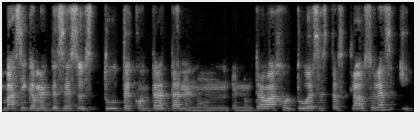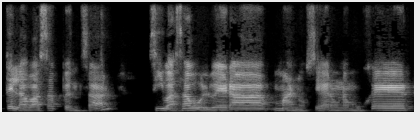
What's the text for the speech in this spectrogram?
básicamente es eso, es tú te contratan en un, en un trabajo, tú ves estas cláusulas y te la vas a pensar si vas a volver a manosear a una mujer,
